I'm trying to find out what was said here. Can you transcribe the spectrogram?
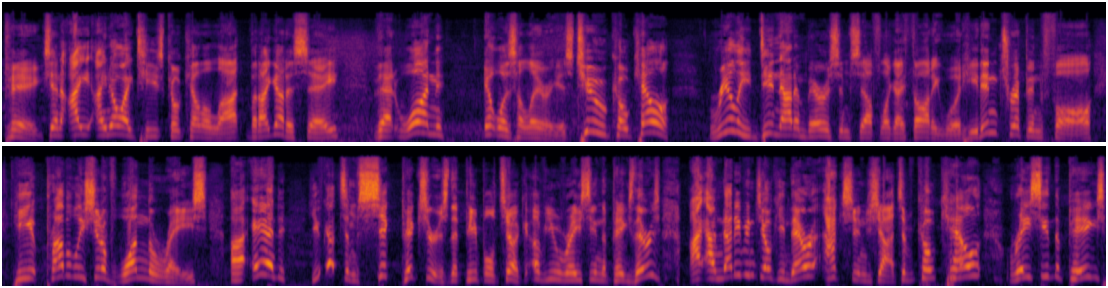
pigs. And I, I know I tease Kokell a lot, but I got to say that one, it was hilarious. Two, Kokell really did not embarrass himself like I thought he would. He didn't trip and fall. He probably should have won the race. Uh, and you've got some sick pictures that people took of you racing the pigs. There's, I, I'm not even joking. There are action shots of Kokell racing the pigs.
